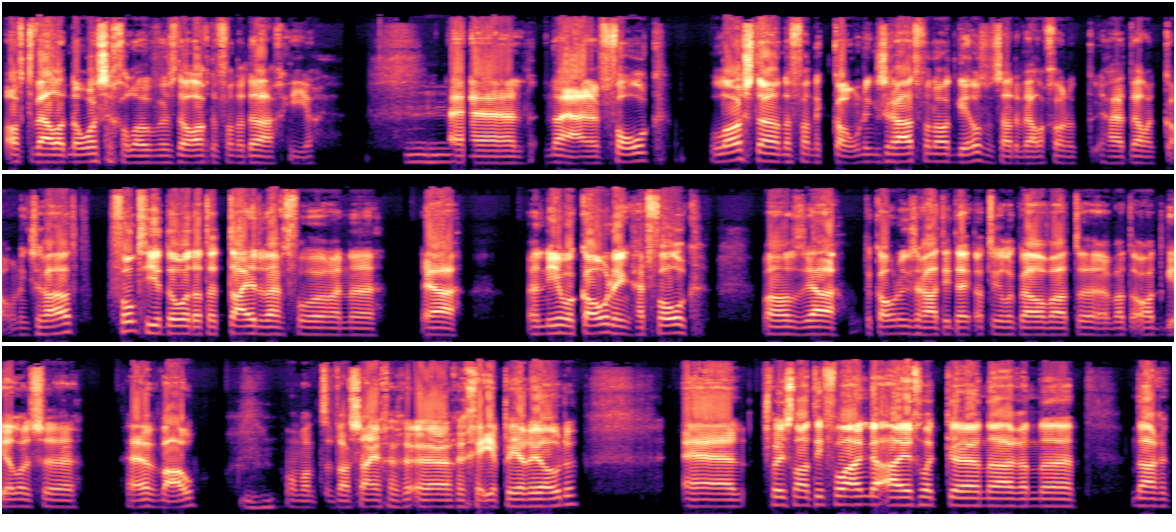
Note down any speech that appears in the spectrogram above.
Oftewel het Noorse geloof is de orde van de dag hier. Mhm. En nou ja, het volk, losstaande van de koningsraad van Gilles, want ze hadden wel, gewoon een, hij had wel een koningsraad, vond hierdoor dat het tijd werd voor een, uh, ja, een nieuwe koning, het volk. Want ja, de koningsraad die deed natuurlijk wel wat, uh, wat uh, hè, wou. Mm -hmm. Want het was zijn ge regeerperiode. En Friesland die verlangde eigenlijk naar, een, naar een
